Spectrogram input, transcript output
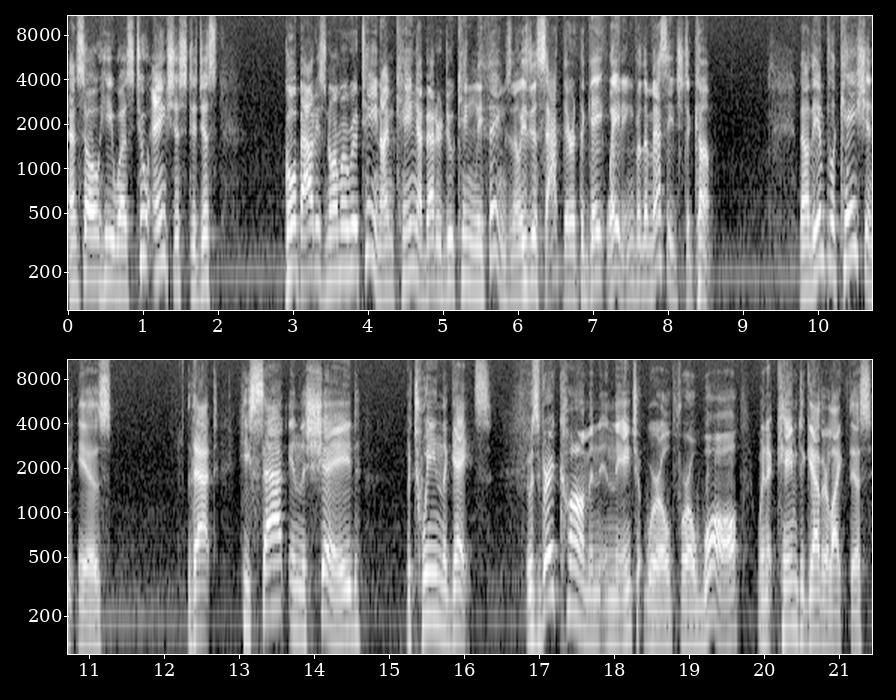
And so he was too anxious to just go about his normal routine. I'm king, I better do kingly things. No, he just sat there at the gate waiting for the message to come. Now, the implication is that he sat in the shade between the gates. It was very common in the ancient world for a wall, when it came together like this,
